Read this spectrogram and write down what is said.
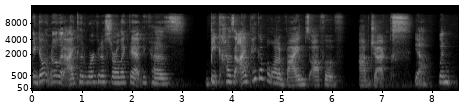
I don't know that I could work in a store like that because because I pick up a lot of vibes off of objects. Yeah. When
